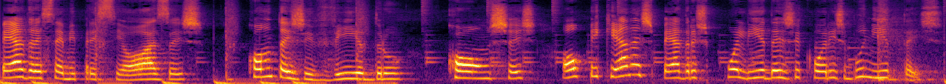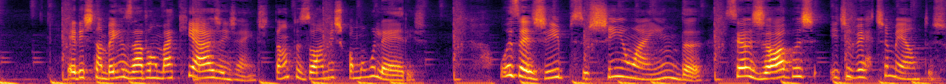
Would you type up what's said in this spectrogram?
pedras semipreciosas, contas de vidro, conchas ou pequenas pedras polidas de cores bonitas. Eles também usavam maquiagem, gente, tanto os homens como mulheres. Os egípcios tinham ainda seus jogos e divertimentos.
